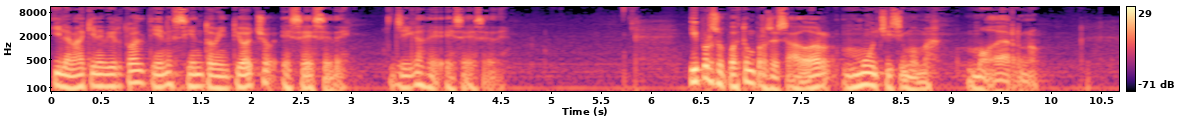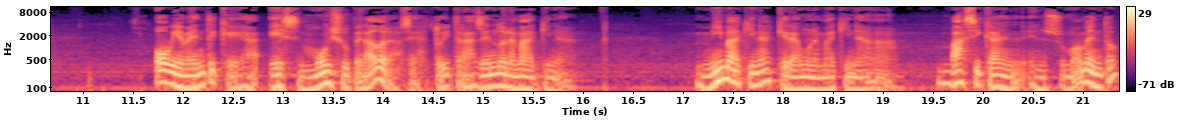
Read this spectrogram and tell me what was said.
y la máquina virtual tiene 128 SSD, GB de SSD y por supuesto un procesador muchísimo más moderno. obviamente que es muy superadora, o sea, estoy trayendo la máquina, mi máquina, que era una máquina básica en, su momento,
